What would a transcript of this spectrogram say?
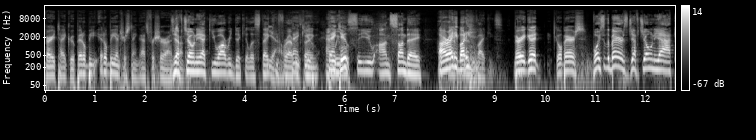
very tight group it'll be it'll be interesting that's for sure Jeff Sunday. Joniak, you are ridiculous. Thank Yeah, you for well, thank you. everything. And Thank we you. will see you on Sunday. all righty buddy Vikings. very good go bears Voice of the Bears, Jeff Joniak.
